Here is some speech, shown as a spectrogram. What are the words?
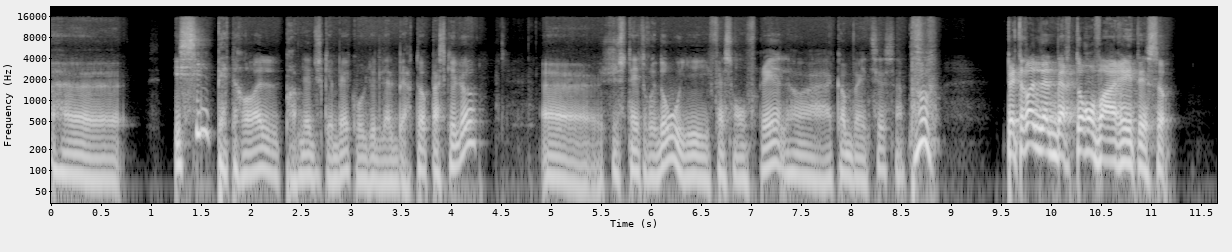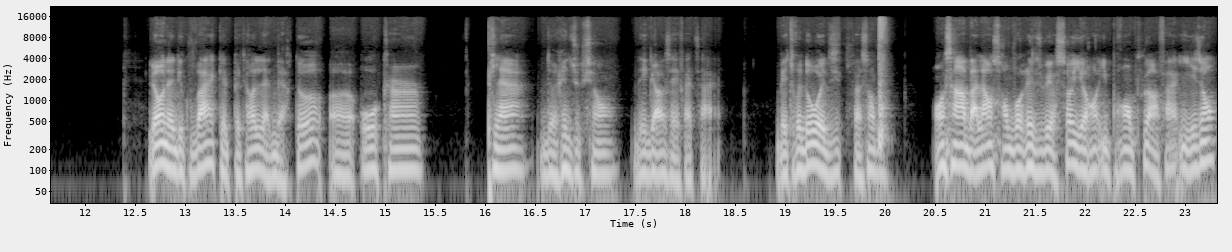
et si le pétrole provenait du Québec au lieu de l'Alberta? Parce que là, euh, Justin Trudeau, il fait son frais là, à COP26. Hein. Pétrole d'Alberta, on va arrêter ça. Là, on a découvert que le pétrole d'Alberta n'a aucun plan de réduction des gaz à effet de serre. Mais Trudeau a dit, de toute façon, on s'en balance, on va réduire ça, ils ne pourront plus en faire. Ils ont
